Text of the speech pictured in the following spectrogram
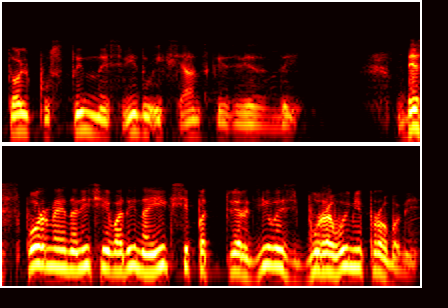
столь пустынной с виду Иксианской звезды. Бесспорное наличие воды на Иксе подтвердилось буровыми пробами.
